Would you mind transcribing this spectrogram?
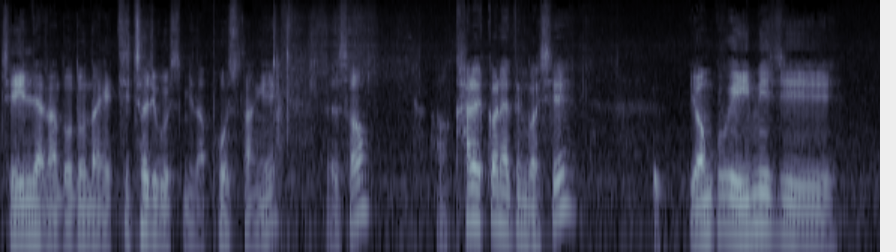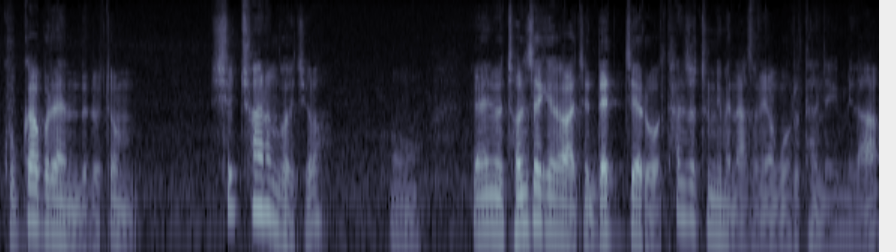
제1야당 노동당에 뒤처지고 있습니다. 보수당이. 그래서 어, 칼을 꺼내든 것이 영국의 이미지 국가 브랜드를 좀 실추하는 거죠. 어, 왜냐하면 전 세계가 지금 넷제로 탄소 중립에 나서는 영국 그렇다는 얘기입니다.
